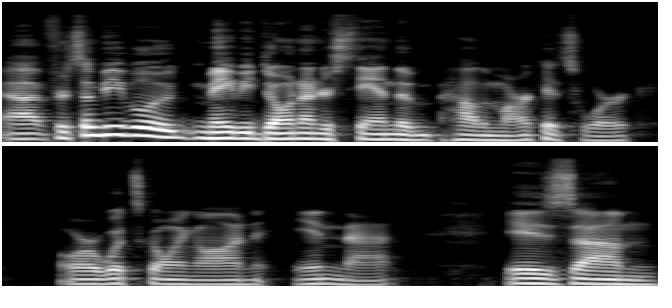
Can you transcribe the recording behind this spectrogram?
Uh, for some people who maybe don't understand the, how the markets work or what's going on in that, is um,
